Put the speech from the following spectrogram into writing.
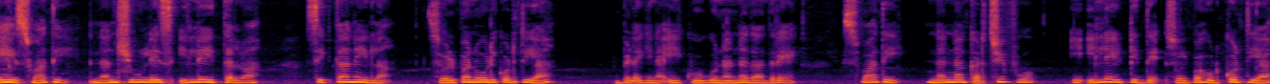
ಏ, ಸ್ವಾತಿ ನನ್ನ ಶೂ ಲೇಸ್ ಇಲ್ಲೇ ಇತ್ತಲ್ವಾ? ಸಿಗ್ತಾನೇ ಇಲ್ಲ. ಸ್ವಲ್ಪ ನೋಡಿ ಕೊಡ್ತೀಯಾ? ಬೆಳಗಿನ ಈ ಕೂಗು ನನ್ನದಾದರೆ, ಸ್ವಾತಿ, ನನ್ನ ಖರ್ಚೀಫು ಇಲ್ಲೇ ಇಟ್ಟಿದ್ದೆ. ಸ್ವಲ್ಪ ಹುಡ್ಕೊಡ್ತೀಯಾ?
